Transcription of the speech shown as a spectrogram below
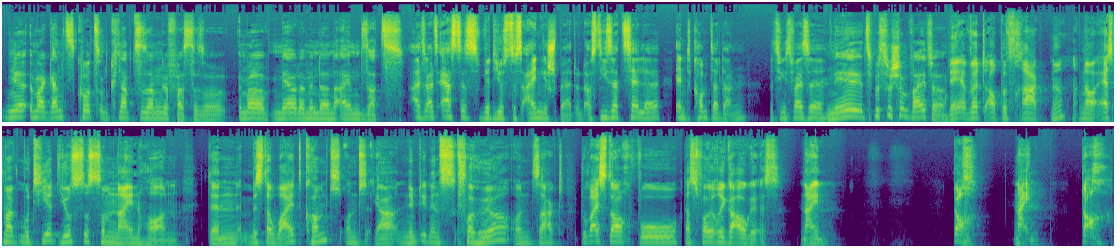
mir immer ganz kurz und knapp zusammengefasst, also immer mehr oder minder in einem Satz. Also, als erstes wird Justus eingesperrt und aus dieser Zelle entkommt er dann. Beziehungsweise. Nee, jetzt bist du schon weiter. Nee, er wird auch befragt, ne? Genau, erstmal mutiert Justus zum Neinhorn. Denn Mr. White kommt und ja, nimmt ihn ins Verhör und sagt, du weißt doch, wo das feurige Auge ist. Nein. Doch. Nein. Doch.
